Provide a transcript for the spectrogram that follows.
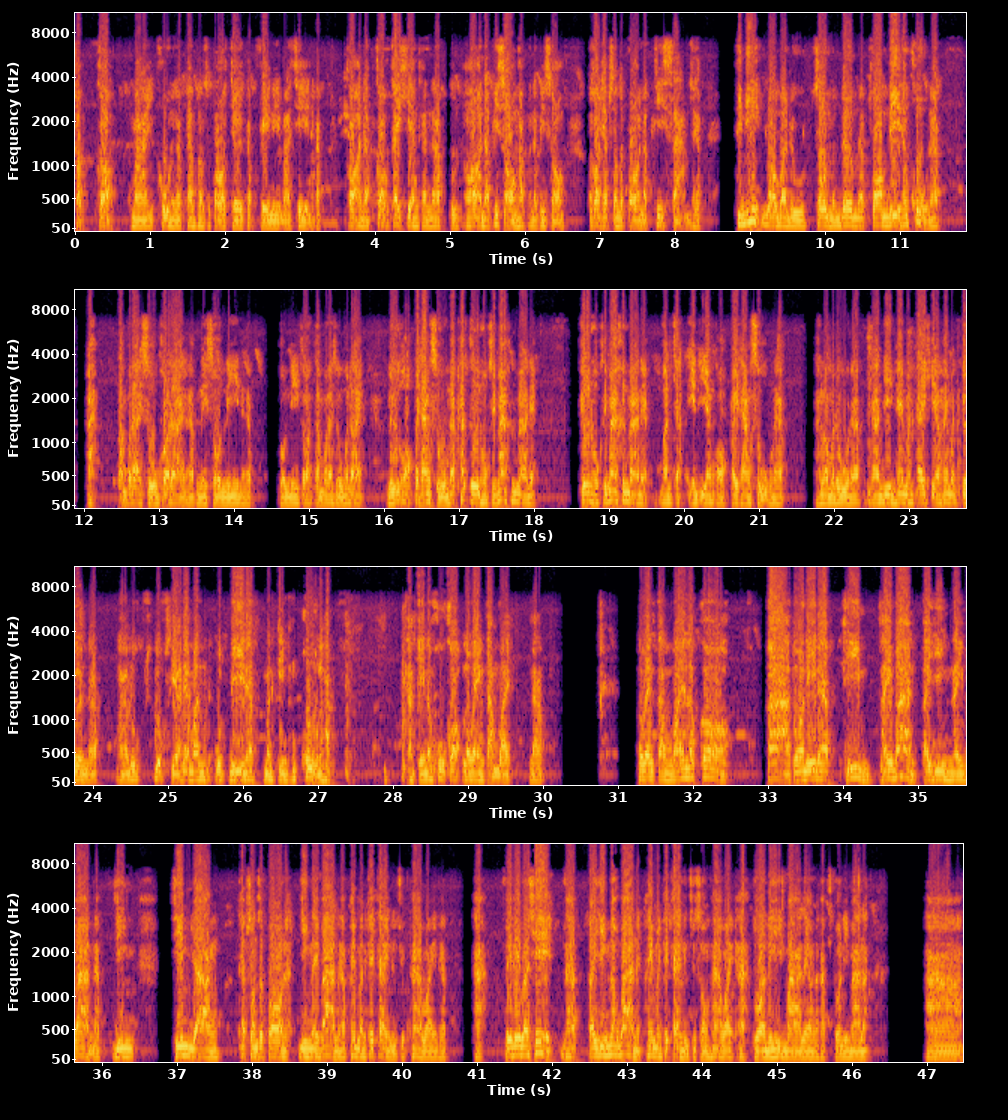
ครับก็มาอีกคู่หนึงครับแทมป์ซอนสปอร์เจอกับเฟเนบาเช่นะครับ ก็อันดับก็ใกล้เคียงกันนะครับอ๋ออันดับที่สองครับ อันดับที่สองแล้วก็แทมป์ซอนสปอร์อันดับที่สามนะครับ ทีนี้เรามาดูโซนเหมือนเดิมนะครับฟอร์มดีทั้งคู่นะครับอะต่ำก็ได้สูงก็ได้นะครับ ในโซนนี้นะครับโซนนี้ก็ต่ำก็ได้สูงก็ได้ หรือออกไปทางสูงนะถ้าเกินหกสิบห้าขึ้นมาเนี่ยเกินหกสิบห้าขึ้นมาเนี่ยมันจะเอียงออกไปทางสูงนะครับเรามาดูนะครับ การยิงให้มันใกล้เคียงให้มันเกินนะครับลูกลูกเสียเนี่ยมันอุดดีนะมันเก่งทั้งคู่นะครับเก่งทั้งคู่ก็ระแวงต่ำไว้นะครับระแวงต่ำไว้แล้วก็ อ่า ตัวนี้นะครับ ทีมในบ้านไปยิงในบ้านนะครับ ยิงทีมอย่างแทบซอนสปอร์เนี่ยยิงในบ้านนะครับ ให้มันใกล้ๆหนึ่งจุดห้าไว้นะครับอะเฟเดบาเช่นะครับไปยิงนอกบ้านเนี่ยให้มันใกล้ๆหนึ่งจุดสองห้าไว้อะตัวนี้มาแล้วนะครับ ตัวนี้มาล้วอ่า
